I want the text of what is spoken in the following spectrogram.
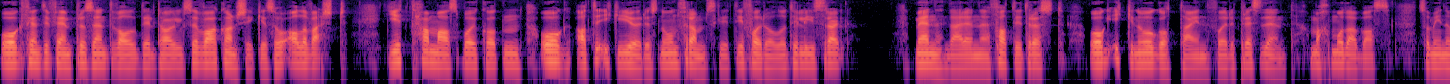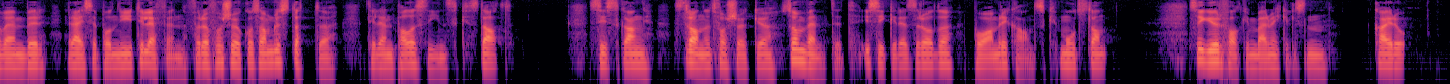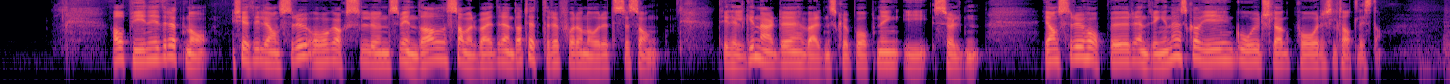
Og 55% valgdeltakelse var kanskje ikke så aller verst, gitt Hamas-boikotten og at det ikke gjøres noen framskritt i forholdet til Israel. Men det er en fattig trøst, og ikke noe godt tegn for president Mahmoud Abbas, som i november reiser på ny til FN for å forsøke å samle støtte til en palestinsk stat. Sist gang strandet forsøket, som ventet, i Sikkerhetsrådet på amerikansk motstand. Sigurd Falkenberg Mikkelsen, Kairo. Alpinidrett nå. Kjetil Jansrud og Aksel Lund Svindal samarbeider enda tettere foran årets sesong. Til helgen er det verdenscupåpning i Sølden. Jansrud håper endringene skal gi gode utslag på resultatlista.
